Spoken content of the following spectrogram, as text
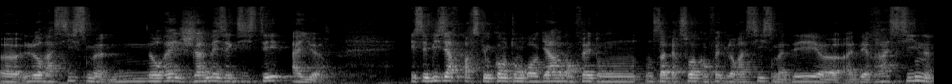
le racisme n'aurait jamais existé ailleurs. Et c'est bizarre parce que quand on regarde, en fait, on, s'aperçoit qu'en fait le racisme a des, euh, a des racines,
